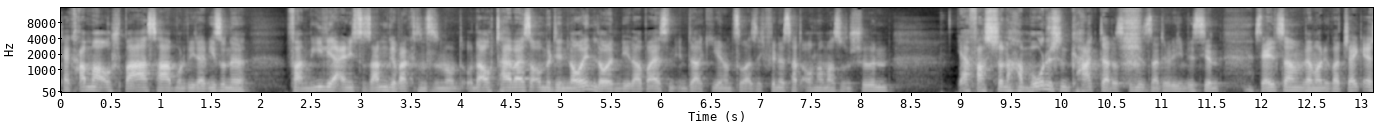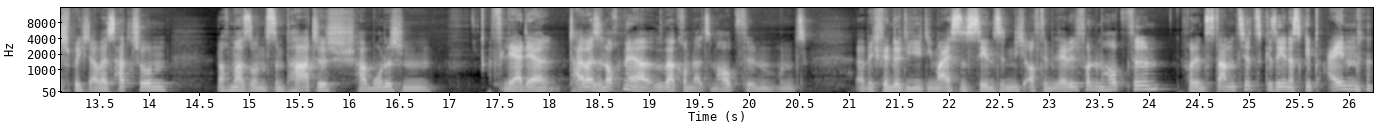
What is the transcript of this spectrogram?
der Kamera auch Spaß haben und wieder wie so eine Familie eigentlich zusammengewachsen sind und, und auch teilweise auch mit den neuen Leuten, die dabei sind, interagieren und so. Also ich finde, es hat auch noch mal so einen schönen, ja, fast schon harmonischen Charakter. Das klingt jetzt natürlich ein bisschen seltsam, wenn man über Jackass spricht, aber es hat schon noch mal so einen sympathisch harmonischen Flair, der teilweise noch mehr rüberkommt als im Hauptfilm. Und äh, ich finde, die, die meisten Szenen sind nicht auf dem Level von dem Hauptfilm, von den Stunts jetzt gesehen. Es gibt einen,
